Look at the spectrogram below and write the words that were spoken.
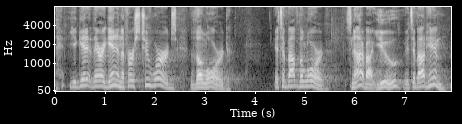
You get it there again in the first two words the Lord. It's about the Lord. It's not about you, it's about Him.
